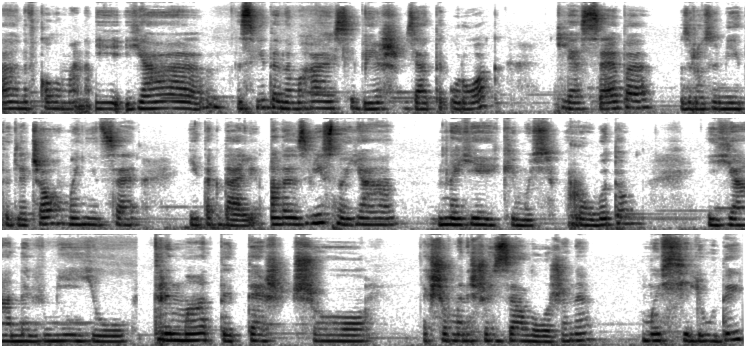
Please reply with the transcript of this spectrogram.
е, навколо мене. І я звідти намагаюся більш взяти урок для себе, зрозуміти, для чого мені це і так далі. Але звісно, я не є якимось роботом, я не вмію тримати те, що якщо в мене щось заложене, ми всі люди,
